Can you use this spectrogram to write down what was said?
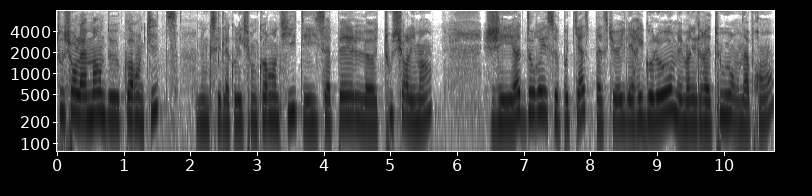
Tout sur la main de Corankit. Donc c'est de la collection Corankit et il s'appelle Tout sur les mains. J'ai adoré ce podcast parce qu'il est rigolo, mais malgré tout, on apprend.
